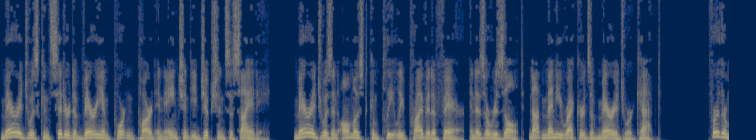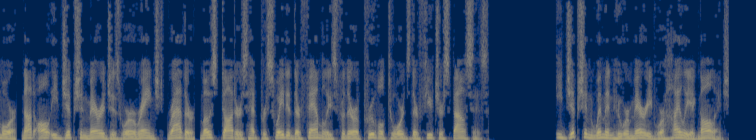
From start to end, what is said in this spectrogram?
Marriage was considered a very important part in ancient Egyptian society. Marriage was an almost completely private affair, and as a result, not many records of marriage were kept. Furthermore, not all Egyptian marriages were arranged, rather, most daughters had persuaded their families for their approval towards their future spouses. Egyptian women who were married were highly acknowledged.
